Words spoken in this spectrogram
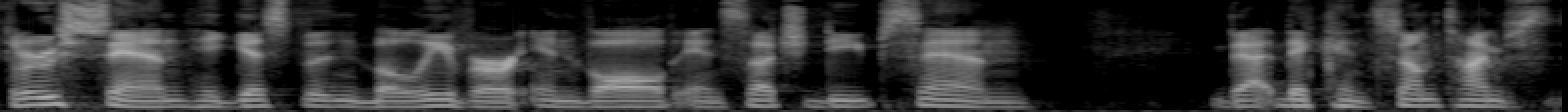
Through sin, he gets the believer involved in such deep sin that they can sometimes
